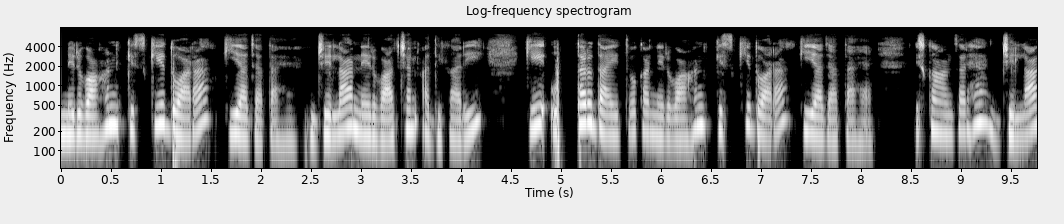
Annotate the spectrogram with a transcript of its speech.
निर्वाहन किसके द्वारा किया जाता है? जिला निर्वाचन अधिकारी के उत्तरदायित्व का निर्वाहन किसके द्वारा किया जाता है? इसका आंसर है जिला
